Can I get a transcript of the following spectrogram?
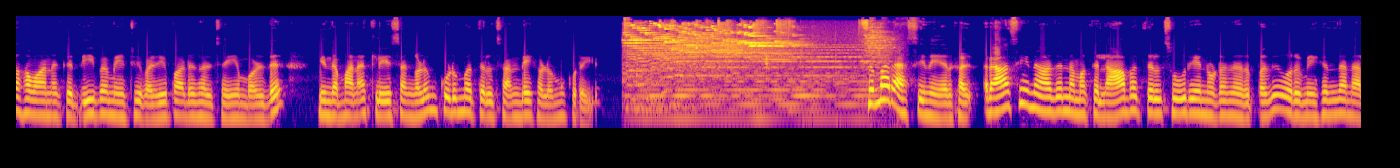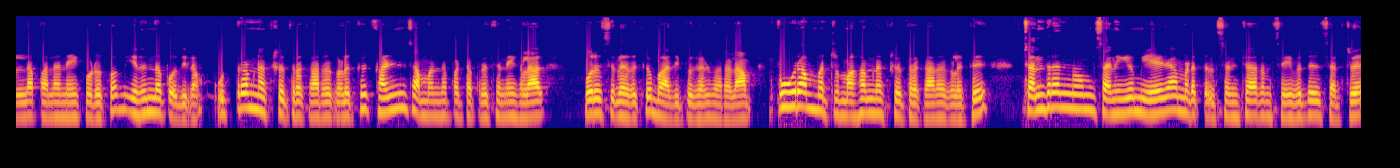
பகவானுக்கு தீபமேற்றி வழிபாடுகள் செய்யும் பொழுது இந்த மன கிளேசங்களும் குடும்பத்தில் சண்டைகளும் குறையும். சிம்மராசி நேயர்கள் ராசிநாதன் நமக்கு லாபத்தில் சூரியனுடன் இருப்பது ஒரு மிகுந்த நல்ல பலனை கொடுக்கும். இருந்த போதிலும் உத்திரம் நட்சத்திரக்காரர்களுக்கு கண் சம்பந்தப்பட்ட பிரச்சனைகளால் ஒரு சிலருக்கு பாதிப்புகள் வரலாம். பூரம் மற்றும் மகம் நட்சத்திரக்காரர்களுக்கு சந்திரனும் சனியும் ஏழாம் இடத்தில் சஞ்சாரம் செய்வது சற்று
